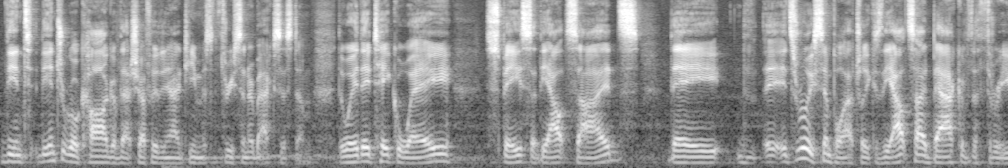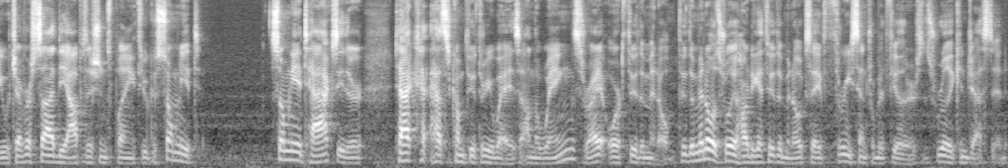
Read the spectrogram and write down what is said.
the the integral cog of that Sheffield United team is the three center back system. The way they take away space at the outsides, they it's really simple actually because the outside back of the three, whichever side the opposition's playing through, because so many so many attacks. Either attack has to come through three ways on the wings, right, or through the middle. Through the middle, it's really hard to get through the middle because they have three central midfielders. It's really congested.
